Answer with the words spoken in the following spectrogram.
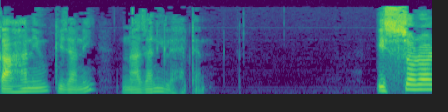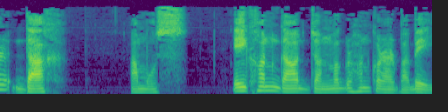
কাহানিও কিজানি নাজানিলেহেঁতেন। ঈশ্বৰৰ দাস আমোচ এইখন গাঁৱত জন্মগ্ৰহণ কৰাৰ বাবেই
